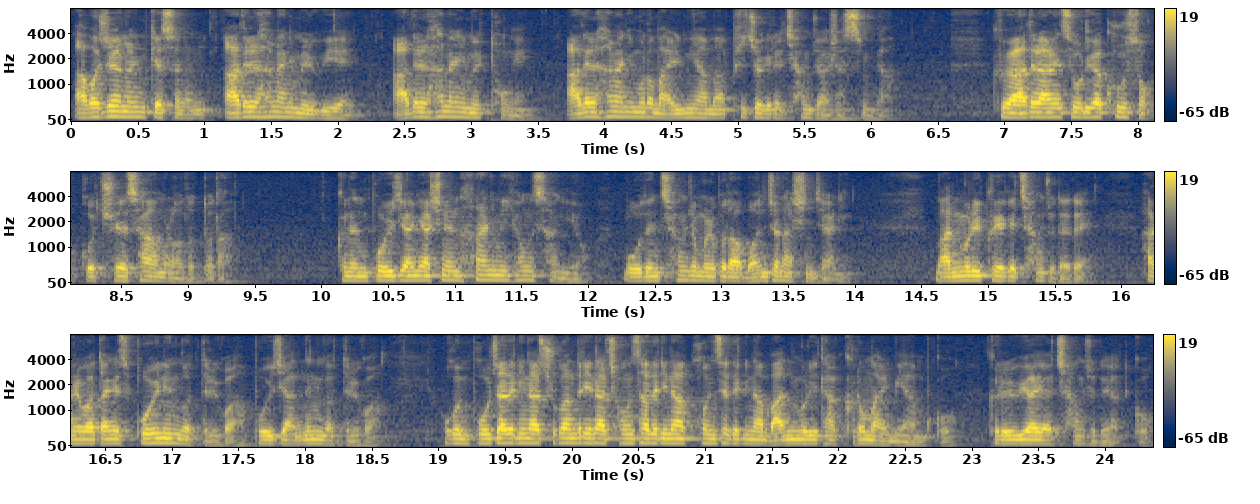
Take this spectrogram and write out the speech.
아버지 하나님께서는 아들 하나님을 위해 아들 하나님을 통해 아들 하나님으로 말미암아 피조기를 창조하셨습니다. 그 아들 안에서 우리가 구속 곧죄 사함을 얻었도다. 그는 보이지 아니하시는 하나님의 형상이요 모든 창조물보다 먼저 나신 자니 만물이 그에게 창조되되 하늘과 땅에서 보이는 것들과 보이지 않는 것들과 혹은 보좌들이나 주관들이나 정사들이나 권세들이나 만물이 다 그로 말미암고 그를 위하여 창조되었고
